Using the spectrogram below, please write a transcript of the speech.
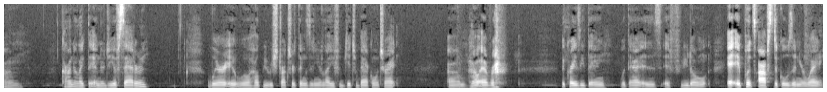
Um, kind of like the energy of Saturn where it will help you restructure things in your life and get you back on track. Um, however, the crazy thing with that is if you don't, it, it, puts obstacles in your way.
